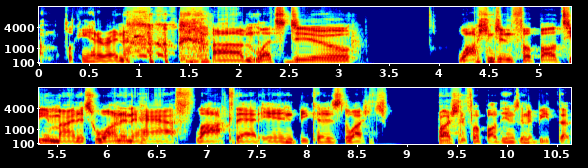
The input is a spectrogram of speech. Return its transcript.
I'm looking at it right now. um, let's do Washington football team minus one and a half. Lock that in because the Washington Washington football team is going to beat the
